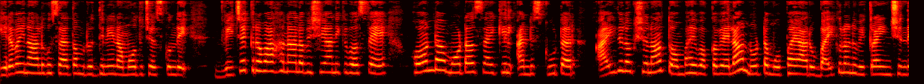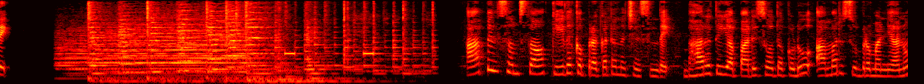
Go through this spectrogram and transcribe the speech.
ఇరవై నాలుగు శాతం వృద్ధిని నమోదు చేసుకుంది. ద్విచక్ర వాహనాల విషయానికి వస్తే Honda motor cycle and scooter ఐదు లక్షల తొంభై ఒక్క వేల నూట ముప్పై ఆరు బైకులను విక్రయించింది. యాపిల్ సంస్థ కీలక ప్రకటన చేసింది. భారతీయ పరిశోధకుడు అమర్ సుబ్రహ్మణ్యను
